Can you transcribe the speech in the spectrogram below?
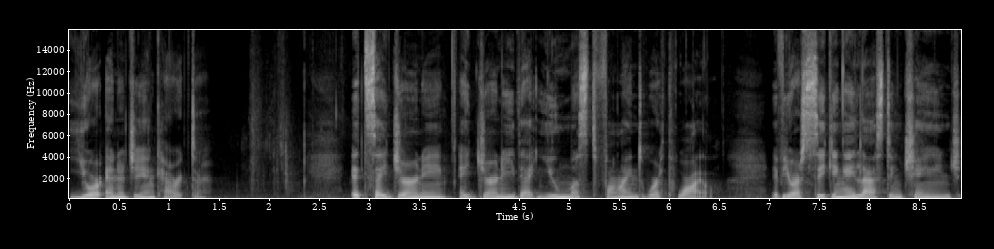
your energy and character. It's a journey a journey that you must find worthwhile. If you are seeking a lasting change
